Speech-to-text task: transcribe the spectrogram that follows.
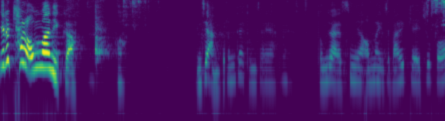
이렇게 할 엄마니까. 어. 이제 안 그런데 동자야 동자 알았으면 엄마 이제 맑게 해주고 어.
